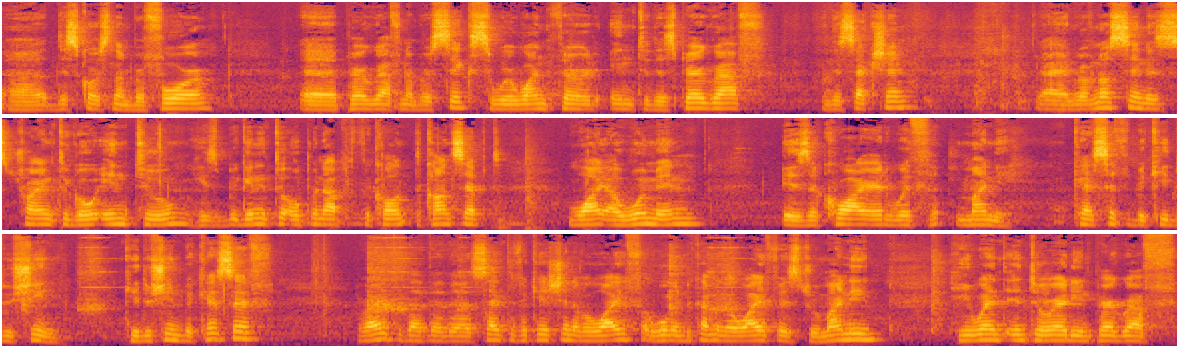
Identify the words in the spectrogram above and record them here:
uh, discourse number four, uh, paragraph number six. We're one third into this paragraph in this section. And Rav Noson is trying to go into, he's beginning to open up the, con- the concept why a woman is acquired with money. Kesef bekidushin. Kidushin bekesef, right? That the, the, sanctification of a wife, a woman becoming a wife is through money. He went into already in paragraph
